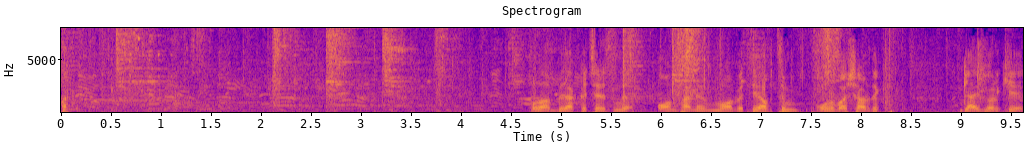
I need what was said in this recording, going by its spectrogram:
Ah. Ulan bir dakika içerisinde 10 tane muhabbeti yaptım. Onu başardık. Gel gör ki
